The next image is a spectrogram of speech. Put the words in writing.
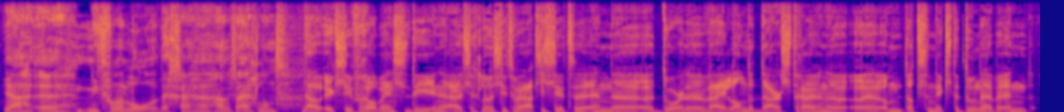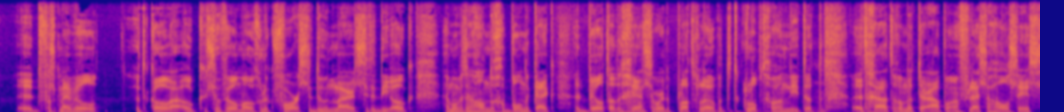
ja, eh, niet voor een lol weg zijn gegaan uit eigen land? Nou, ik zie vooral mensen die in een uitzichtloze situatie zitten en eh, door de weilanden daar struinen eh, omdat ze niks te doen hebben. En volgens mij wil het COA ook zoveel mogelijk voor te doen, maar zitten die ook helemaal met hun handen gebonden. Kijk, het beeld dat de grenzen worden platgelopen, dat klopt gewoon niet. Dat, het gaat erom dat Ter Apel een flessenhals is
